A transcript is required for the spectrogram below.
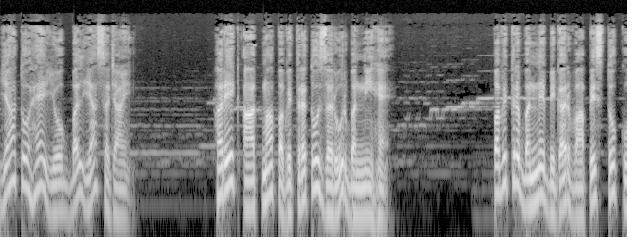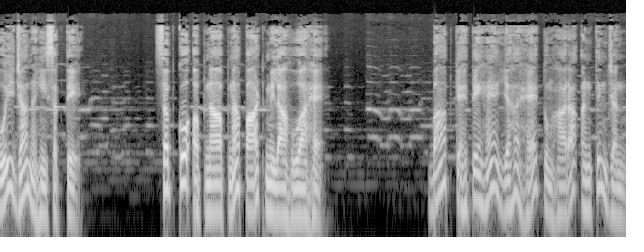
या तो है योग बल या सजाएँ। हर एक आत्मा पवित्र तो ज़रूर बननी है। पवित्र बनने बिगर वापस तो कोई जा नहीं सकते। सबको अपना अपना पाठ मिला हुआ है। बाप कहते हैं, यह है तुम्हारा अंतिम जन्म।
